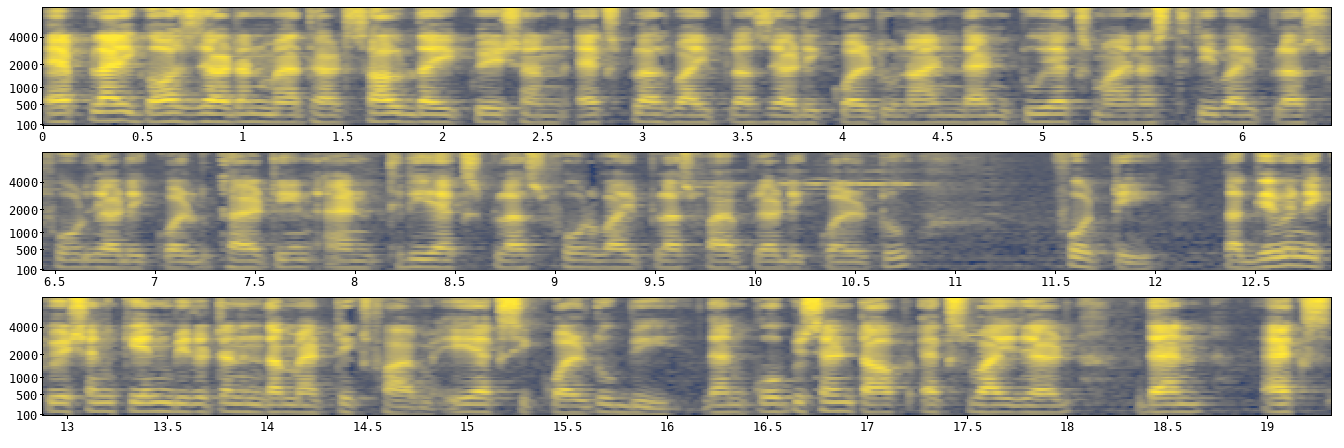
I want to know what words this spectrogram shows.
apply Gauss-Jordan method solve the equation x plus y plus z equal to 9 then 2x minus 3y plus 4z equal to 13 and 3x plus 4y plus 5z equal to 40. The given equation can be written in the matrix form Ax equal to B then coefficient of x y z then x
